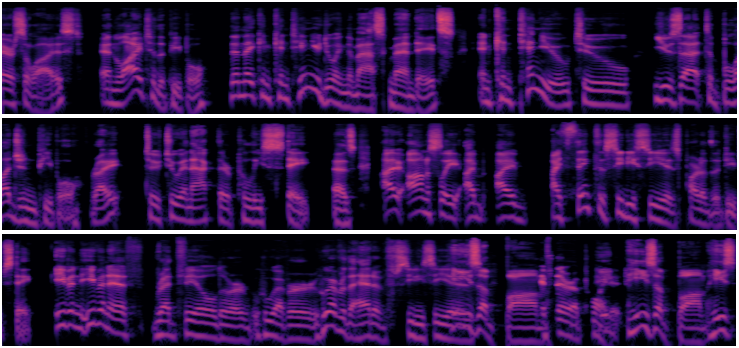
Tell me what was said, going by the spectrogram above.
aerosolized and lie to the people, then they can continue doing the mask mandates and continue to use that to bludgeon people, right? To to enact their police state. As I honestly, I I I think the CDC is part of the deep state. Even even if Redfield or whoever whoever the head of CDC is, he's a bum. If they're appointed, he, he's a bum. He's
